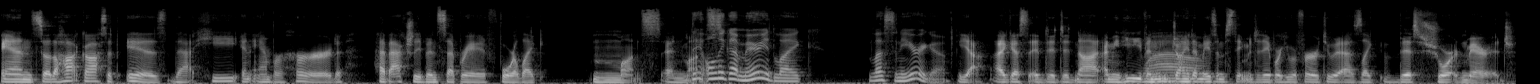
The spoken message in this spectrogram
and so the hot gossip is that he and Amber Heard have actually been separated for like months and months. They only got married like less than a year ago. Yeah, I guess it, it did not. I mean, he even Wow. Johnny Depp made some statement today where he referred to it as like this short marriage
